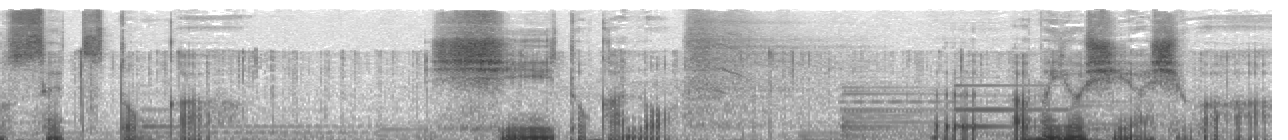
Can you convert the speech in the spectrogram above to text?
小説とか詩とかの、あんま良し悪しは、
